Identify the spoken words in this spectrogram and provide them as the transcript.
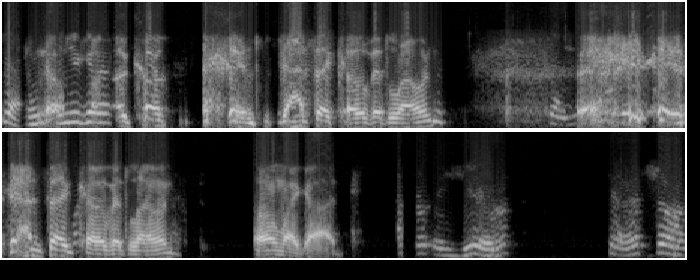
yeah, and, no and you get a, a co- that's a covid loan that's a covid loan oh my god after a year. Yeah, that's uh,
